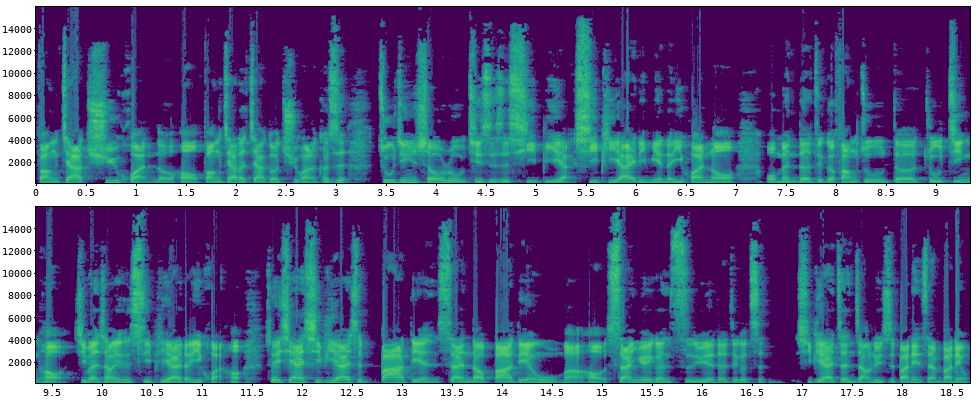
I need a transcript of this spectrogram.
房价趋缓了哈，房价的价格趋缓了，可是租金收入其实是 C B I CPI 里面的一环哦。我们的这个房租的租金哈，基本上也是 CPI 的一环哈。所以现在 CPI 是八点三到八点五嘛哈，三月跟四月的这个整 CPI 增长率是八点三八点五，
